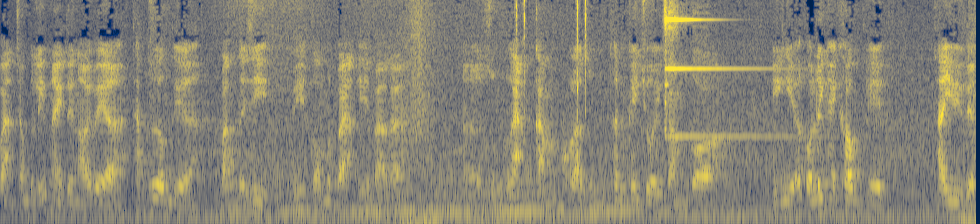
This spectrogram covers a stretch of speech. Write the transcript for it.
Các bạn, trong clip này tôi nói về ờ, thắp hương thì ờ, bằng cái gì Vì có một bạn thì bảo là uh, dùng gạo cắm hoặc là dùng thân cây chuối cắm có ý nghĩa có linh hay không Thì thay vì việc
